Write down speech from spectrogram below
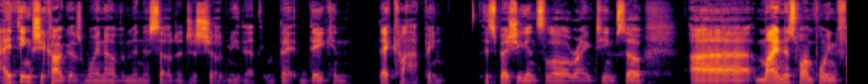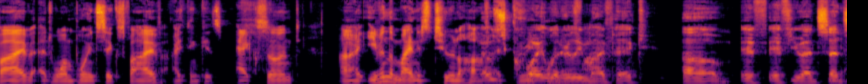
I think Chicago's win over Minnesota just showed me that they they can they're clapping, especially against the lower ranked team. So, uh, minus one point five at one point six five, I think is excellent. Uh, even the minus two and a half. That was quite literally my pick. Um, if if you had said Yeah.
